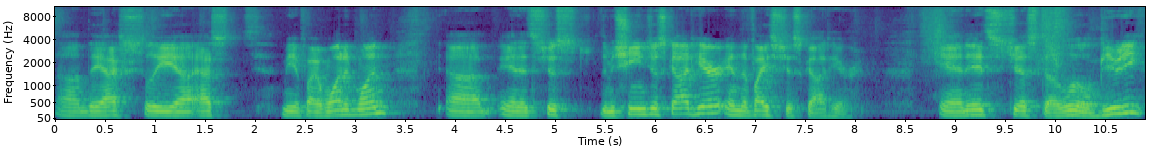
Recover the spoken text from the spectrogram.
Um, they actually uh, asked me if I wanted one, uh, and it's just the machine just got here and the vise just got here and it's just a little beauty.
